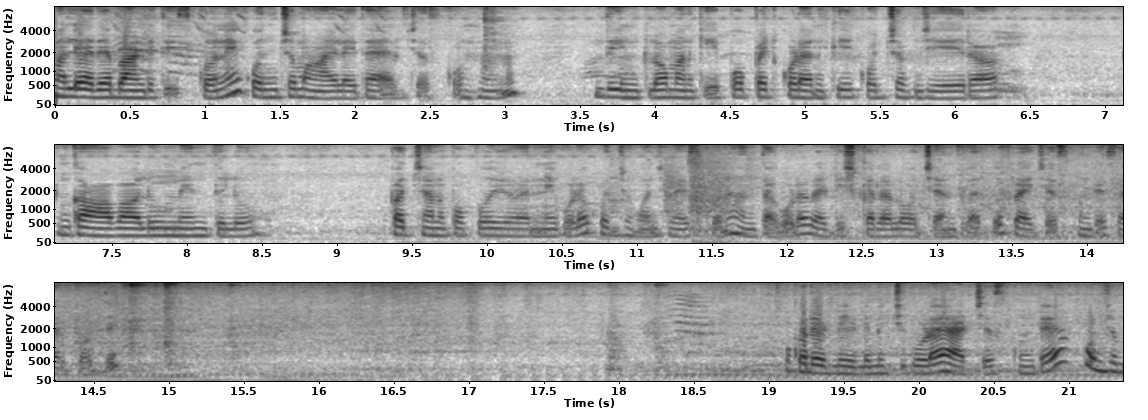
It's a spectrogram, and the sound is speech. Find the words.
మళ్ళీ అదే బాండి తీసుకొని కొంచెం ఆయిల్ అయితే యాడ్ చేసుకుంటున్నాను. దీంట్లో మనకి పోపు పెట్టుకోవడానికి కొంచెం జీర ఇంకా ఆవాలు మెంతులు పచ్చనపప్పు ఇవన్నీ కూడా కొంచెం కొంచెం వేసుకొని అంతా కూడా రెడ్డిష్ కలర్లో వచ్చేంత వరకు ఫ్రై చేసుకుంటే సరిపోద్ది. ఒక రెండు ఎండుమిర్చి కూడా యాడ్ చేసుకుంటే కొంచెం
